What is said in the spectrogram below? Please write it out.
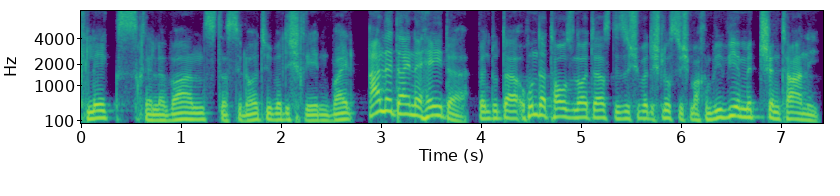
Klicks, Relevanz, dass die Leute über dich reden, weil alle deine Hater, wenn du da 100.000 Leute hast, die sich über dich lustig machen, wie wir mit Centani,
